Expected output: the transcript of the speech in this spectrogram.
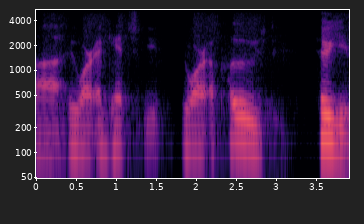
uh, who are against you, who are opposed to you.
